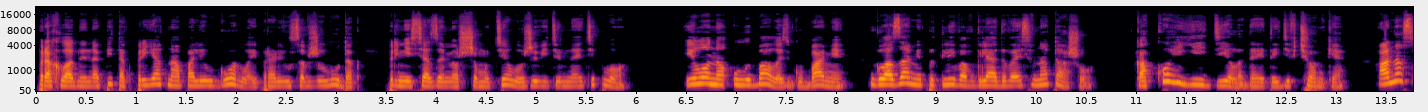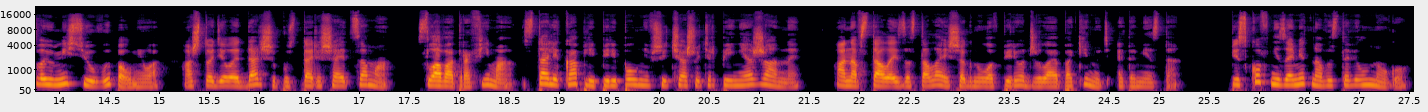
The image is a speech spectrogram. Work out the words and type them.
Прохладный напиток приятно опалил горло и пролился в желудок, принеся замерзшему телу живительное тепло. Илона улыбалась губами, глазами пытливо вглядываясь в Наташу. Какое ей дело до этой девчонки? Она свою миссию выполнила, а что делать дальше, пусть та решает сама. Слова Трофима стали каплей, переполнившей чашу терпения Жанны. Она встала из-за стола и шагнула вперед, желая покинуть это место. Песков незаметно выставил ногу.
